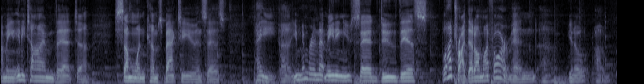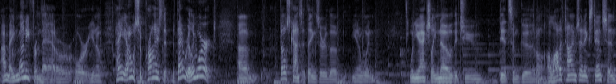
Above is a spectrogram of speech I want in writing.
I mean, anytime that uh, someone comes back to you and says, hey, uh, you remember in that meeting you said do this? Well, I tried that on my farm and uh, you know, uh, I made money from that, or, or, you know, hey, I was surprised at, but that really worked. Um, those kinds of things are the, you know, when, when you actually know that you did some good. A lot of times in extension,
